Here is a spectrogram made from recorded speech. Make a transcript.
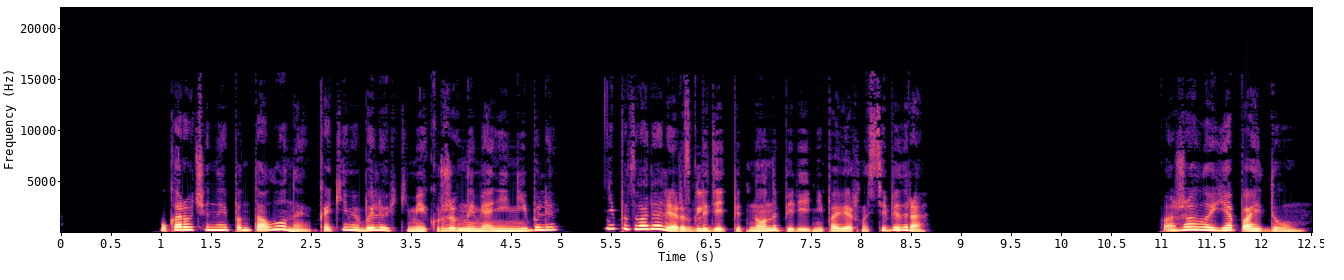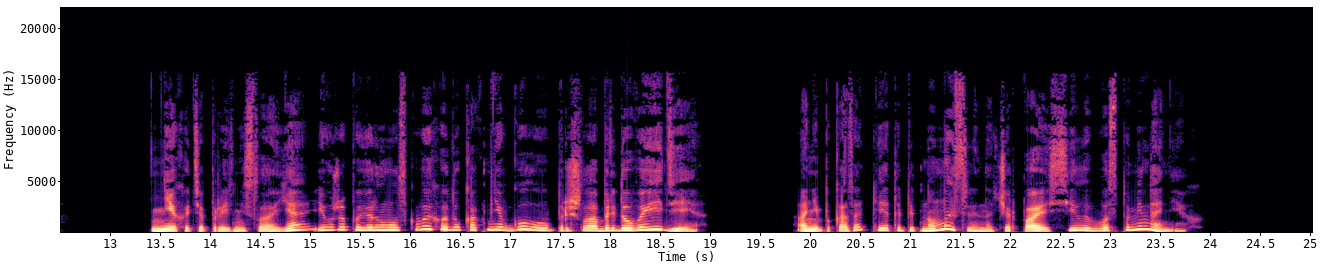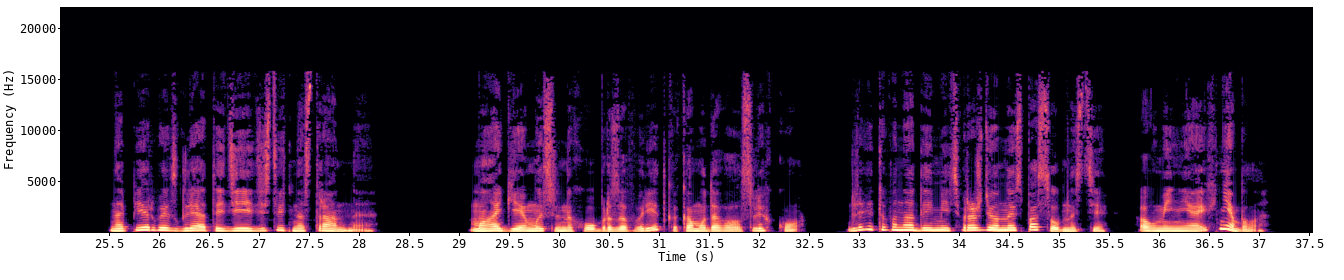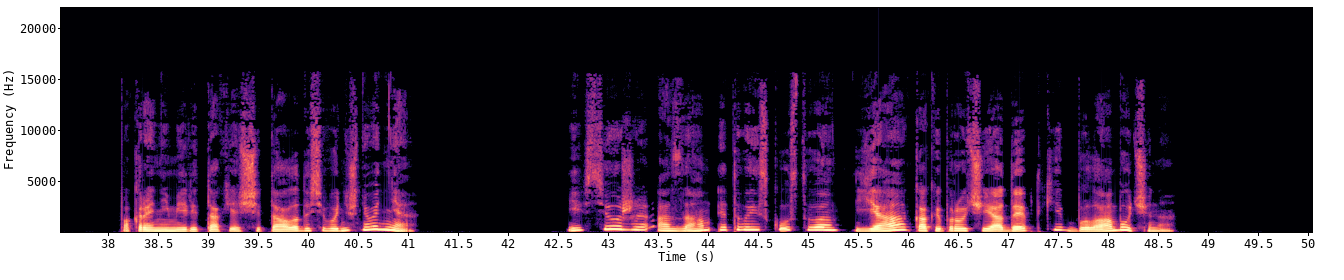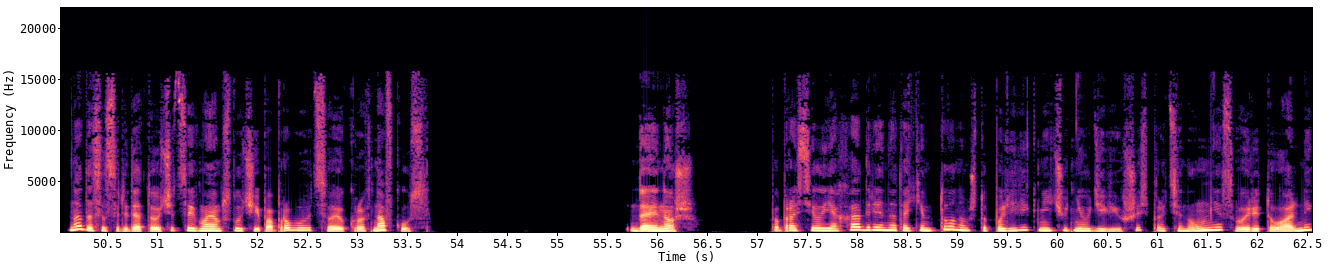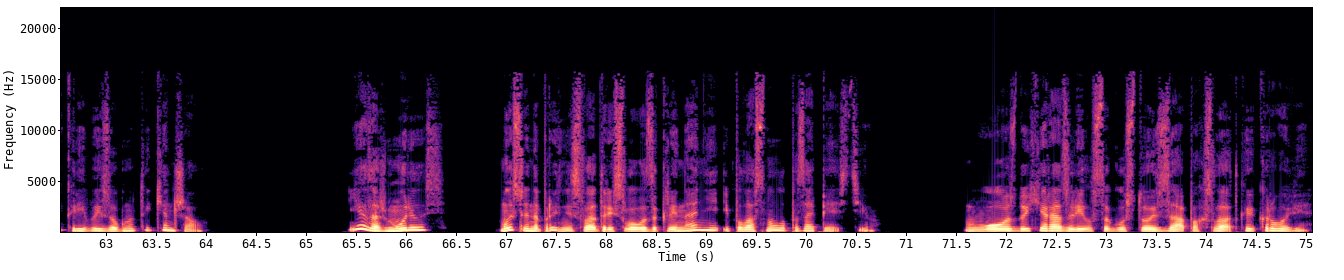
Укороченные панталоны, какими бы легкими и кружевными они ни были, не позволяли разглядеть пятно на передней поверхности бедра. «Пожалуй, я пойду», Нехотя произнесла я и уже повернулась к выходу, как мне в голову пришла бредовая идея. А не показать ли это пятно мысленно, черпая силы в воспоминаниях? На первый взгляд идея действительно странная. Магия мысленных образов редко кому давалась легко. Для этого надо иметь врожденные способности, а у меня их не было. По крайней мере, так я считала до сегодняшнего дня. И все же азам этого искусства я, как и прочие адептки, была обучена. Надо сосредоточиться и в моем случае попробовать свою кровь на вкус. «Дай нож», — попросил я Хадриана таким тоном, что полевик, ничуть не удивившись, протянул мне свой ритуальный криво изогнутый кинжал. Я зажмурилась, мысленно произнесла три слова заклинания и полоснула по запястью. В воздухе разлился густой запах сладкой крови.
